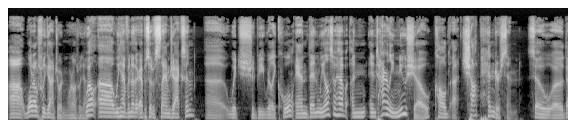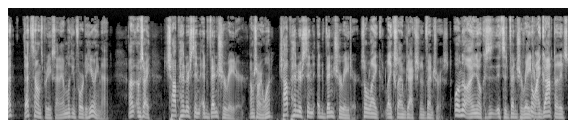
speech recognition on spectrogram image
uh, what else we got, Jordan? What else we got? Well, uh, we have another episode of Slam Jackson, uh, which should be really cool. And then we also have an entirely new show called uh, Chop Henderson. So uh, that that sounds pretty exciting. I'm looking forward to hearing that. I'm, I'm sorry, Chop Henderson Adventurator. I'm sorry, what? Chop Henderson Adventurator. So like like Slam Jackson Adventurist. Well, no, I know because it's Adventurator. No, I got that it's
